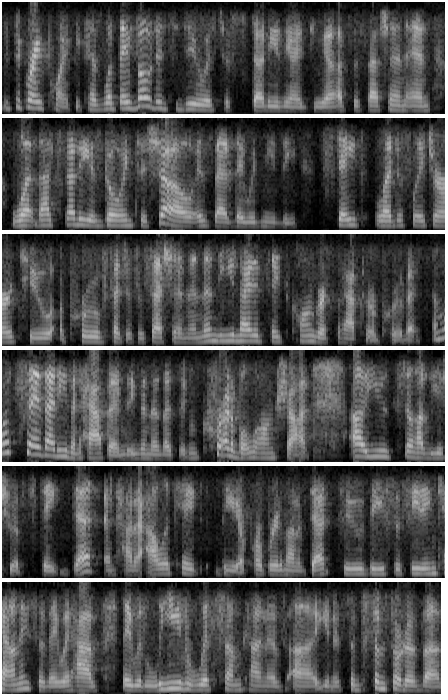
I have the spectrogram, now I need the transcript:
it's a great point because what they voted to do is to study the idea of secession. And what that study is going to show is that they would need the state legislature to approve such a secession, and then the United States Congress would have to approve it. And let's say that even happened, even though that's an incredible long shot, uh, you still have the issue of state debt and how to allocate the appropriate amount of debt to the seceding counties. So they would have, they would leave with some kind of, uh, you know, some some sort of uh,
